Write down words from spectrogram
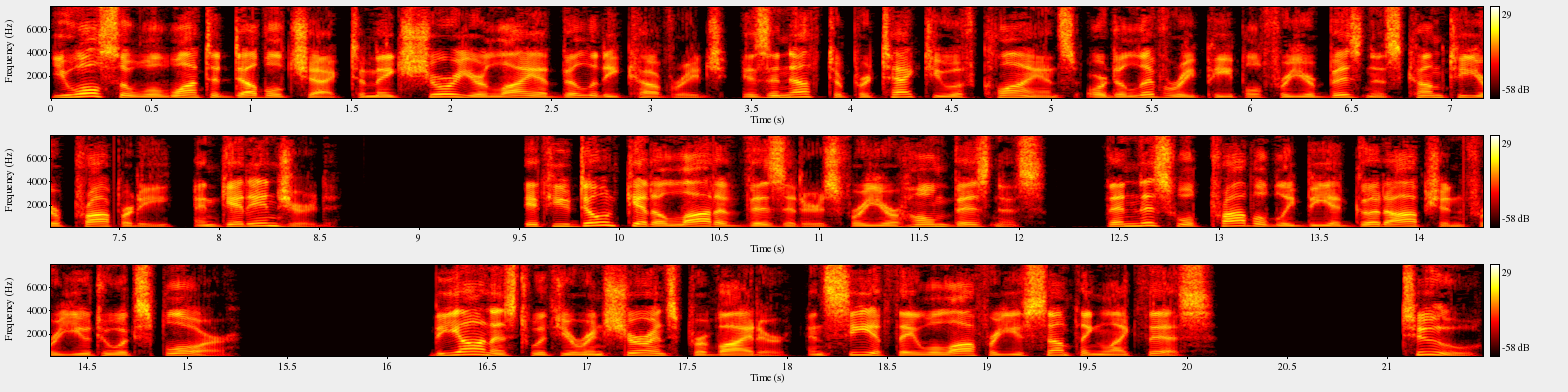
You also will want to double check to make sure your liability coverage is enough to protect you if clients or delivery people for your business come to your property and get injured. If you don't get a lot of visitors for your home business, then this will probably be a good option for you to explore. Be honest with your insurance provider and see if they will offer you something like this. 2.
